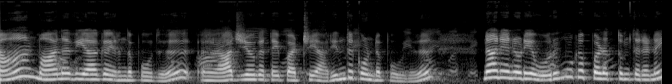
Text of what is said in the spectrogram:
நான் மாணவியாக இருந்தபோது ராஜயோகத்தை பற்றி அறிந்து கொண்ட போது நான் என்னுடைய ஒருமுகப்படுத்தும் திறனை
